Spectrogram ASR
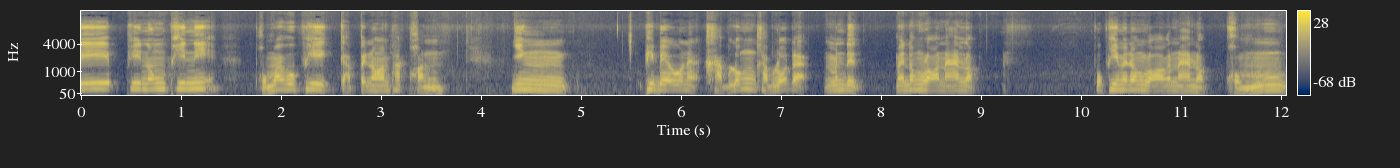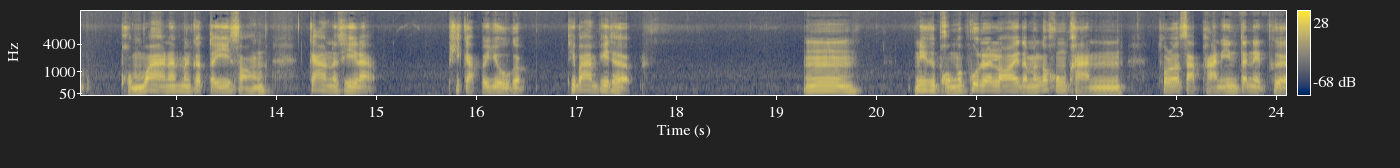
ลีพี่นงพี่นิผมว่าพวกพี่กลับไปนอนพักผ่อน ยิ่งพี่เบลเนี่ยขับลงขับรถอะ่ะ มันดึกไม่ต้องรอนานหรอก พวกพี่ไม่ต้องรอกันนานหรอก ผมผมว่านะ มันก็ตีสองเก้านาทีแล้ว พี่กลับไปอยู่กับที่บ้านพี่เถอะ อืม นี่คือผมก็พูดลอยๆ แต่มันก็คงผ่านโทรศัพท์ผ่านอินเทอร์เน็ตเผื่อ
